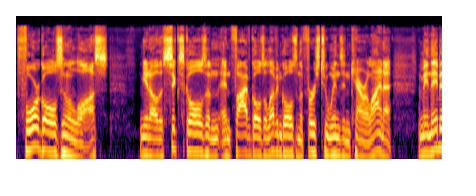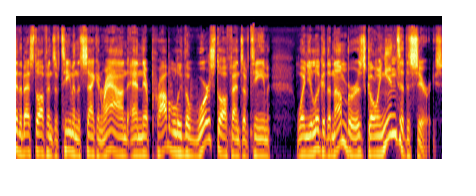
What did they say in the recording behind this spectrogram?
four goals in the loss you know, the six goals and, and five goals, 11 goals in the first two wins in Carolina. I mean, they've been the best offensive team in the second round, and they're probably the worst offensive team when you look at the numbers going into the series.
